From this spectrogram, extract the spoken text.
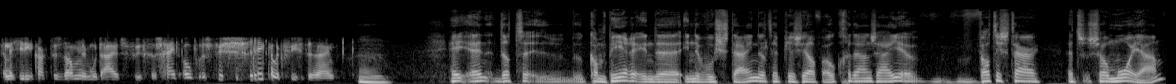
En dat je die cactus dan weer moet uitspugen. Schijnt overigens verschrikkelijk vies te zijn. Hmm. Hey, en dat uh, kamperen in de, in de woestijn, dat heb je zelf ook gedaan, zei je. Wat is daar het zo mooi aan?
